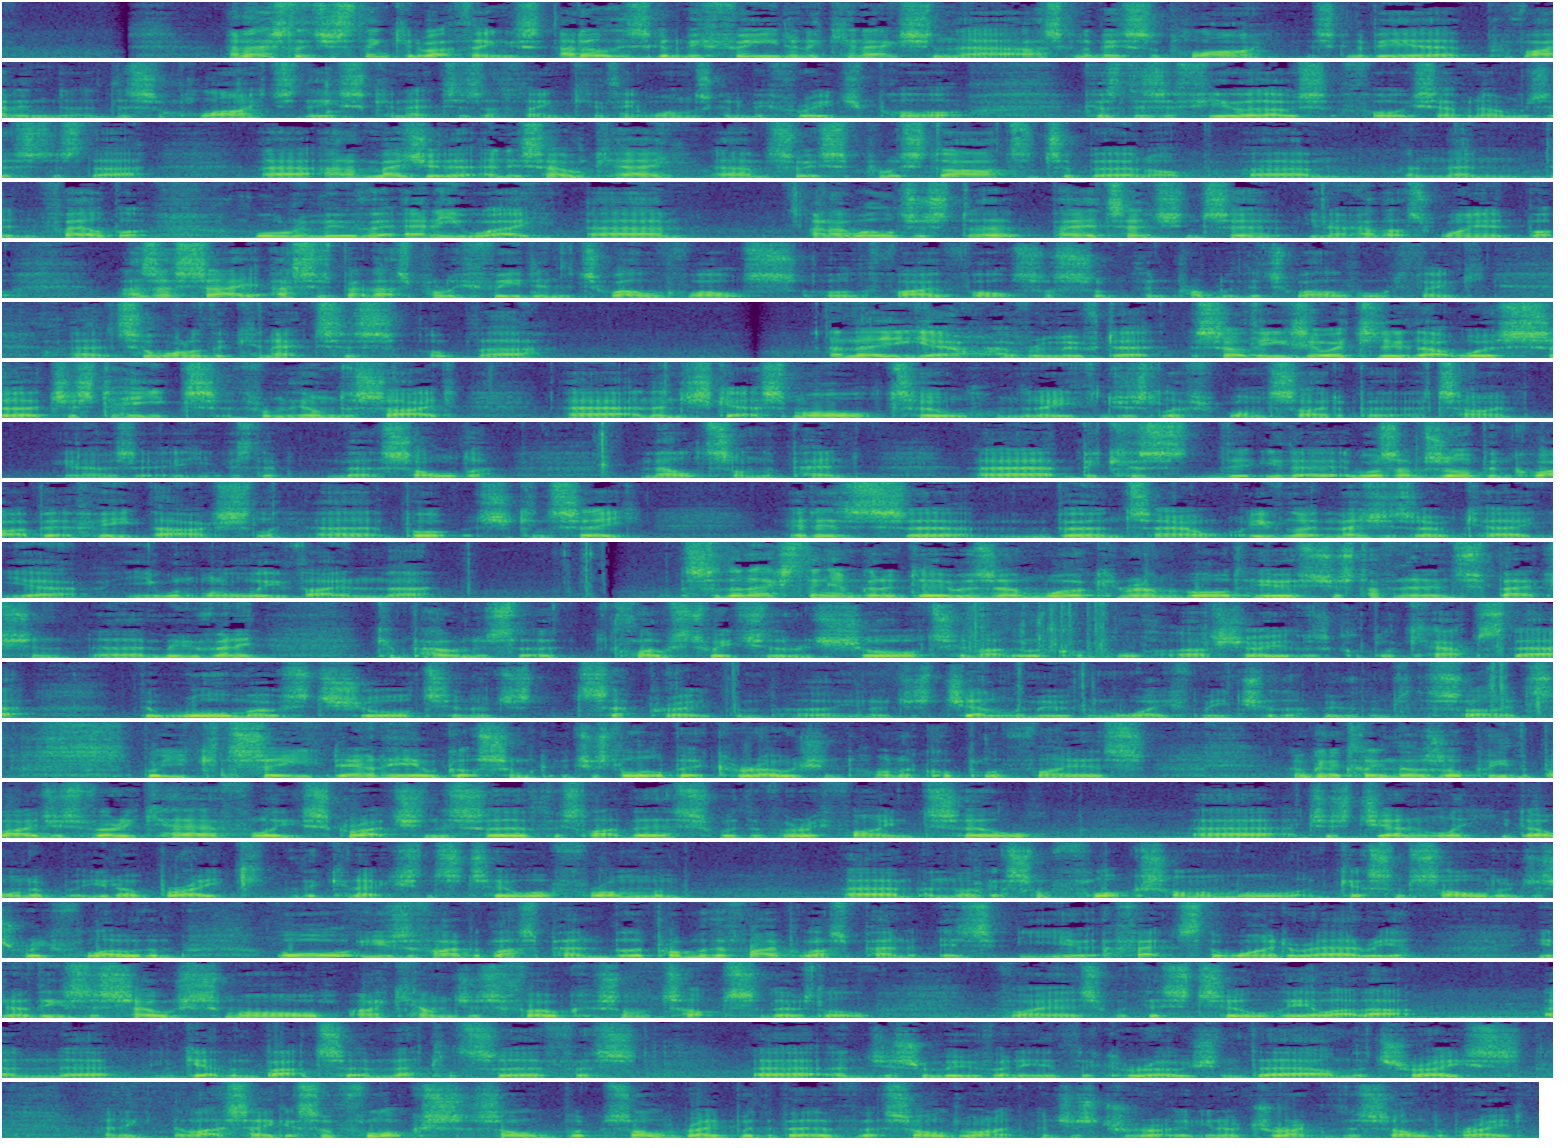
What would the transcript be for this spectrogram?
And actually, just thinking about things, I don't think there's going to be feed and a connection there. That's going to be a supply. It's going to be uh, providing the supply to these connectors. I think. I think one's going to be for each port because there's a few of those 47 ohm resistors there. Uh, and I've measured it, and it's okay. Um, so it's probably started to burn up, um, and then didn't fail. But we'll remove it anyway. Um, and I will just uh, pay attention to you know how that's wired. But as I say, I suspect that's probably feeding the 12 volts or the 5 volts or something, probably the 12 I would think, uh, to one of the connectors up there. And there you go, I've removed it. So the easy way to do that was uh, just to heat from the underside uh, and then just get a small tool underneath and just lift one side up at a time, you know, as, it, as the, solder melts on the pin. Uh, because the, it was absorbing quite a bit of heat that actually, uh, but as you can see, it is uh, burnt out. Even though it measures okay, yeah, you wouldn't want to leave that in there. So the next thing I'm going to do is I'm working around the board here is just having an inspection, uh, move any components that are close to each other and shorting. Like there were a couple, I'll show you. There's a couple of caps there. They were almost shorting. I just separate them. Uh, you know, just gently move them away from each other, move them to the sides. But you can see down here we've got some just a little bit of corrosion on a couple of wires. I'm going to clean those up either by just very carefully scratching the surface like this with a very fine tool, uh, just gently. You don't want to, you know, break the connections to or from them. Um, and they'll get some flux on them. We'll get some solder and just reflow them, or use a fiberglass pen. But the problem with a fiberglass pen is it affects the wider area. You know, these are so small. I can just focus on the tops of those little wires with this tool here like that, and uh, get them back to a metal surface uh, and just remove any of the corrosion there on the trace. And like I say, get some flux solder, solder braid with a bit of uh, solder on it, and just you know drag the solder braid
